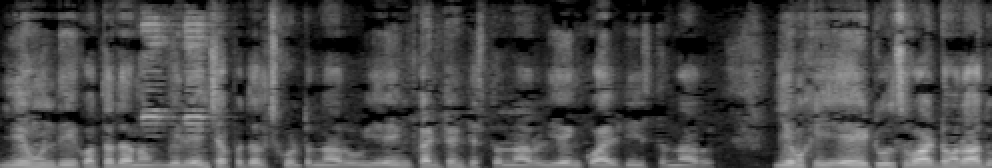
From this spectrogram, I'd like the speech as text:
ఏముంది కొత్తదనం? మీరు ఏం చెప్పదలుచుకుంటున్నారు? ఏం కంటెంట్ ఇస్తున్నారు? ఏం క్వాలిటీ ఇస్తున్నారు? ఈమెకి ఏ టూల్స్ వాడడం రాదు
